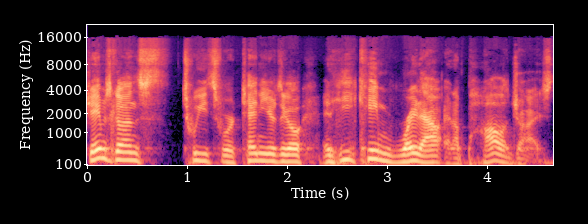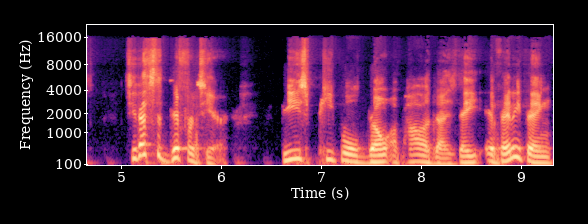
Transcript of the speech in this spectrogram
James Gunn's tweets were 10 years ago, and he came right out and apologized. See, that's the difference here. These people don't apologize. They, if anything,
